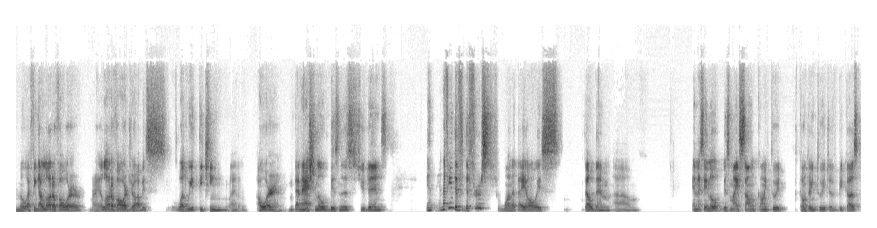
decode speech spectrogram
know I think a lot of our right a lot of our job is what we're teaching our international business students, and, and I think the the first one that I always tell them. Um, and I say, no, this might sound counterintuitive because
